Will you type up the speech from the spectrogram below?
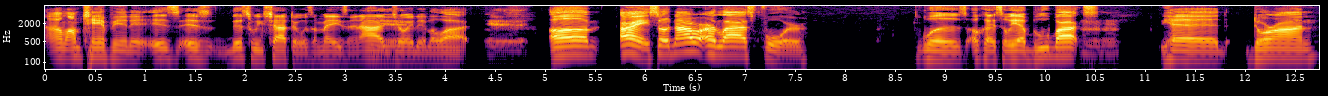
I'm, I'm championing it. Is is this week's chapter was amazing. I Yeah. enjoyed it a lot. Yeah. Um, all right, so now our last four was okay. So we had Blue Box, Mhm. we had Doron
